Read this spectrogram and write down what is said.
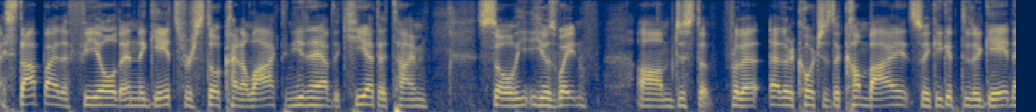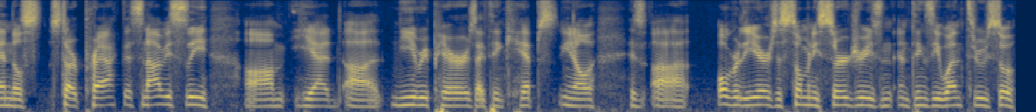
I stopped by the field and the gates were still kind of locked and he didn't have the key at the time. So he, he was waiting um, just to, for the other coaches to come by so he could get through the gate, and then they'll start practice. And obviously, um, he had uh, knee repairs, I think hips, you know, his uh, over the years, just so many surgeries and, and things he went through. So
